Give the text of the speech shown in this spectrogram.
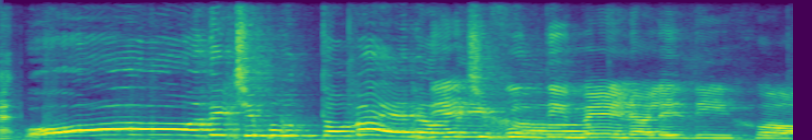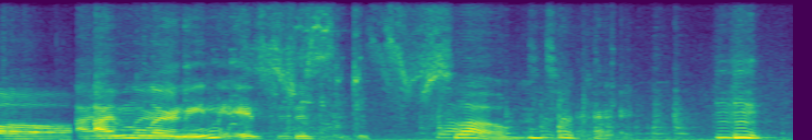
Eh. ¡Oh! 10 punto menos. 10 dijo. punti meno le dijo. I'm learning. It's just it's slow. It's okay. Dov'è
